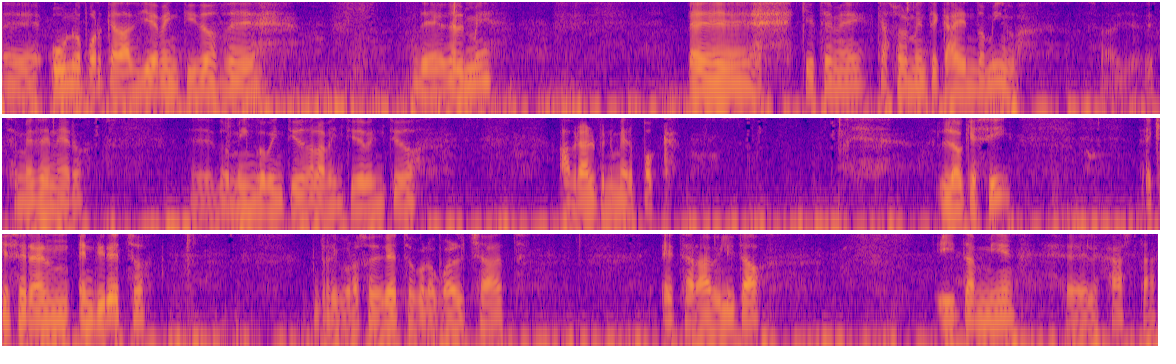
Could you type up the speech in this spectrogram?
Eh, uno por cada día 22 de, de- del mes, eh, que este mes casualmente cae en domingo, este mes de enero, eh, domingo 22 a las 22.22, habrá el primer podcast. Lo que sí es que será en, en directo, riguroso directo, con lo cual el chat estará habilitado. Y también el hashtag,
